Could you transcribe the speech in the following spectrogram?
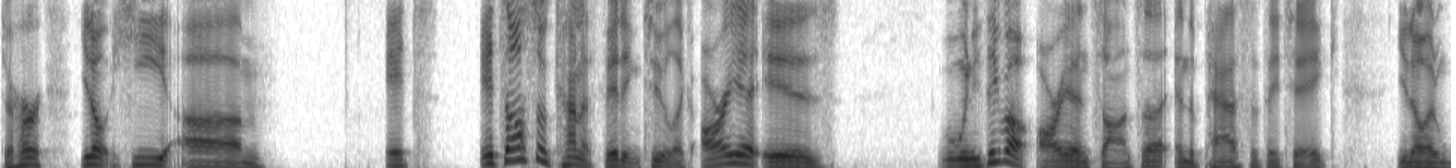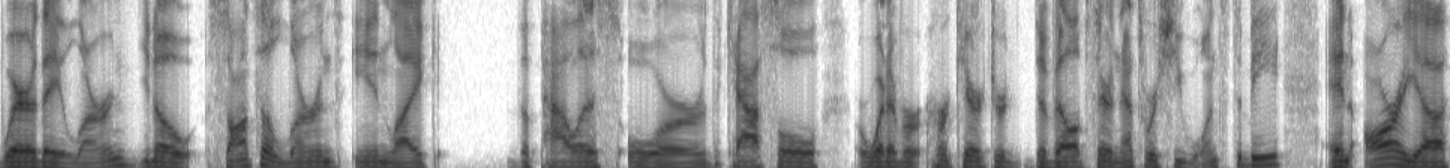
to her. You know, he um, it's it's also kind of fitting too. Like Arya is when you think about Arya and Sansa and the paths that they take you know, and where they learn. You know, Sansa learns in like the palace or the castle or whatever her character develops there and that's where she wants to be and Arya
